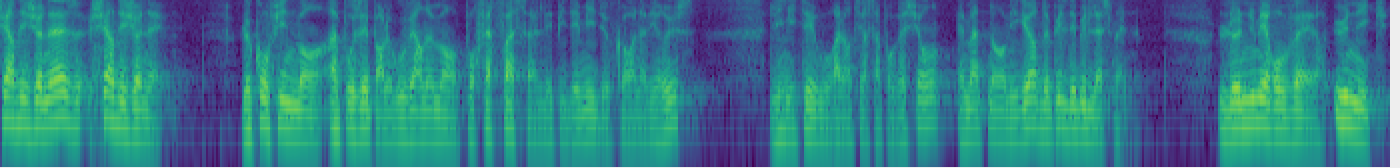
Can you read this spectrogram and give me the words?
Chers Dijonnaises, chers Dijonnais, le confinement imposé par le gouvernement pour faire face à l'épidémie de coronavirus, limiter ou ralentir sa progression, est maintenant en vigueur depuis le début de la semaine. Le numéro vert unique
